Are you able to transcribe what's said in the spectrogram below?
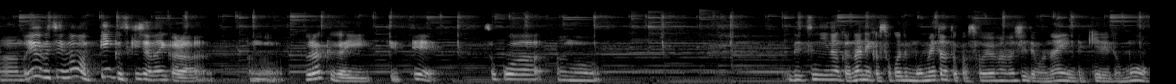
あのいや別にママピンク好きじゃないからあのブラックがいいって言ってそこはあの別になんか何かそこで揉めたとかそういう話ではないんだけれども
